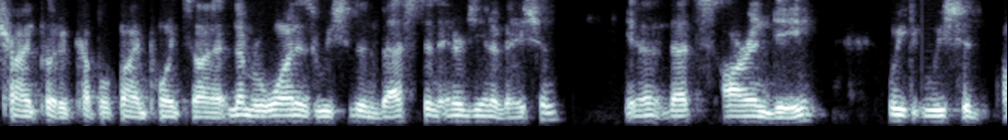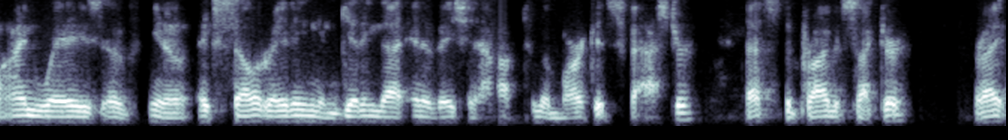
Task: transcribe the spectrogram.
try and put a couple fine points on it number one is we should invest in energy innovation you know that's r&d we, we should find ways of you know accelerating and getting that innovation out to the markets faster that's the private sector right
